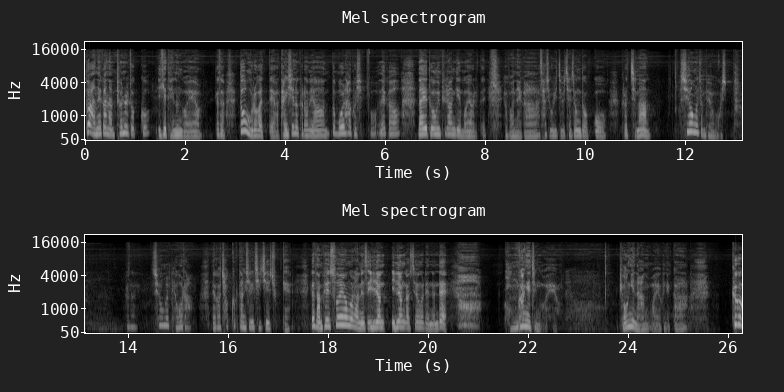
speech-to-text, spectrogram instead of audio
또 아내가 남편을 돕고, 이게 되는 거예요. 그래서 또 물어봤대요. 당신은 그러면 또 뭘 하고 싶어? 내가 나의 도움이 필요한 게 뭐야? 그랬더니 여보 내가 사실 우리 집에 재정도 없고 그렇지만 수영을 좀 배워보고 싶다. 그래 수영을 배워라. 내가 적극 당신을 지지해 줄게. 그래서 남편이 수영을 하면서 1년, 1년간 수영을 했는데 건강해진 거예요. 병이 나은 거예요. 그러니까. 그거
